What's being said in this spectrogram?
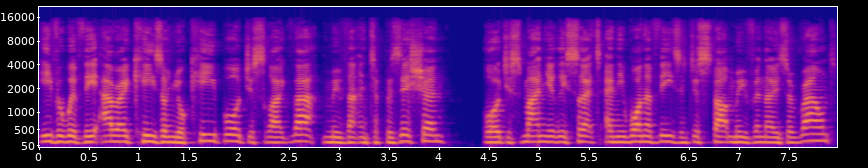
Either with the arrow keys on your keyboard, just like that, move that into position or just manually select any one of these and just start moving those around.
